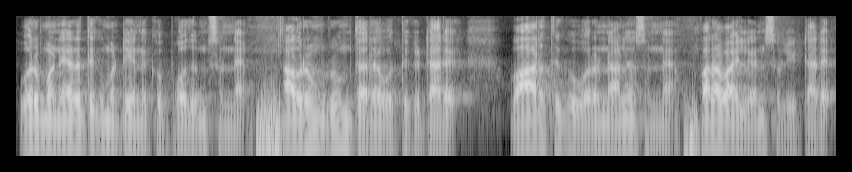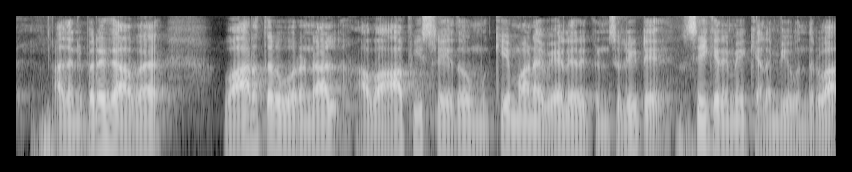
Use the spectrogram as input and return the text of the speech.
ஒரு மணி நேரத்துக்கு மட்டும் எனக்கு போதும்னு சொன்னேன். அவரும் ரூம் தர ஒத்துக்கிட்டாரு. வாரத்துக்கு ஒரு நாளும் சொன்னேன். பரவாயில்லைன்னு சொல்லிட்டாரு. அதன் பிறகு அவள் வாரத்தில் ஒரு நாள் அவள் ஆஃபீஸில் ஏதோ முக்கியமான வேலை இருக்குன்னு சொல்லிட்டு சீக்கிரமே கிளம்பி வந்துடுவா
